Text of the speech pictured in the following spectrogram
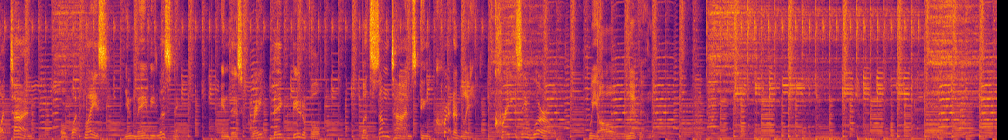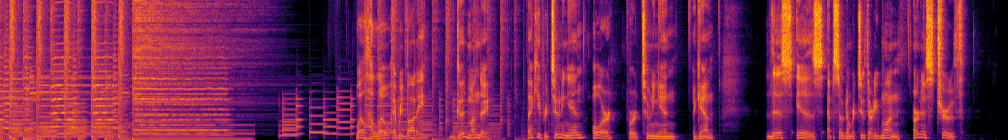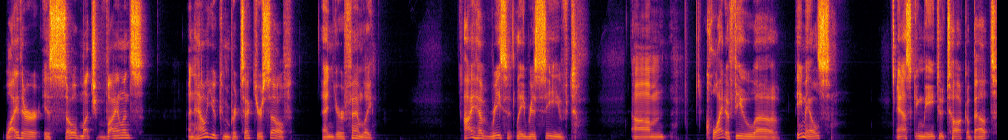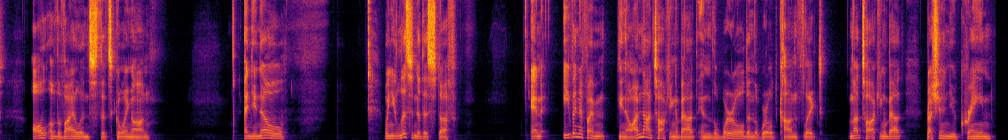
what time, or what place you may be listening in this great, big, beautiful, but sometimes incredibly crazy world we all live in. Well, hello, everybody. Good Monday. Thank you for tuning in or for tuning in again. This is episode number 231 Ernest Truth Why There Is So Much Violence and How You Can Protect Yourself and Your Family. I have recently received um, quite a few uh, emails asking me to talk about all of the violence that's going on. And you know, when you listen to this stuff, and even if I'm, you know, I'm not talking about in the world and the world conflict, I'm not talking about Russia and Ukraine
